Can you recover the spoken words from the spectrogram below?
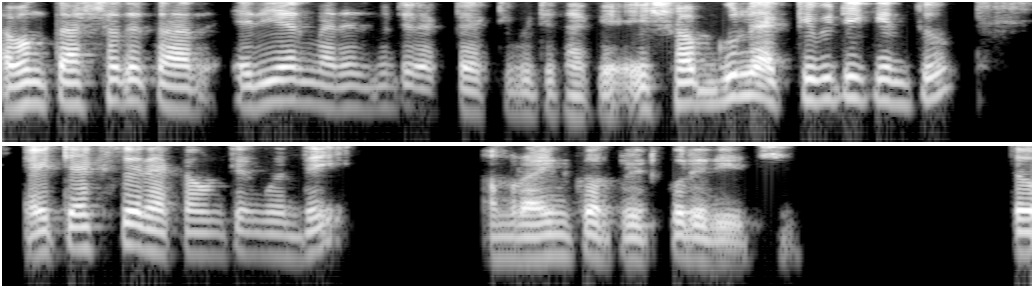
এবং তার সাথে তার এরিয়ার ম্যানেজমেন্টের একটা অ্যাক্টিভিটি থাকে। এই সবগুলো অ্যাক্টিভিটি কিন্তু এই ট্যাক্স পেয়ার অ্যাকাউন্টের মধ্যেই আমরা ইনকর্পোরেট করে দিয়েছি। তো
